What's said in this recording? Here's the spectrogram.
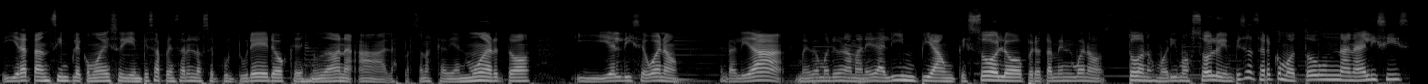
Y era tan simple como eso, y empieza a pensar en los sepultureros que desnudaban a, a las personas que habían muerto. Y él dice, bueno, en realidad me voy a morir de una manera limpia, aunque solo, pero también, bueno, todos nos morimos solo. Y empieza a hacer como todo un análisis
